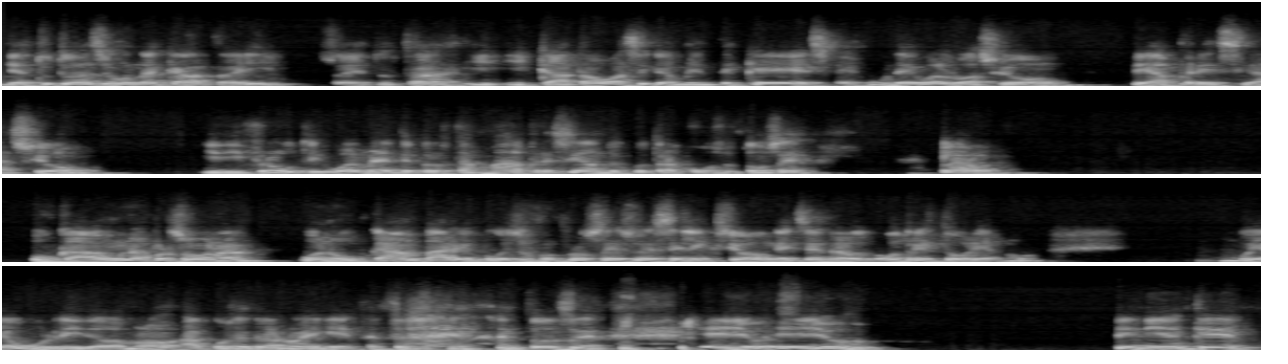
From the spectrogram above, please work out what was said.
ya tú te haces una cata ahí. O sea, tú estás, y, y cata básicamente, ¿qué es? Es una evaluación de apreciación y disfrute igualmente, pero estás más apreciando que otra cosa. Entonces, claro, buscaban una persona, bueno, buscaban varios, porque eso fue un proceso de selección, etcétera, otra historia, ¿no? Muy aburrida, vamos a concentrarnos en esta. Entonces, ellos, ellos tenían que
